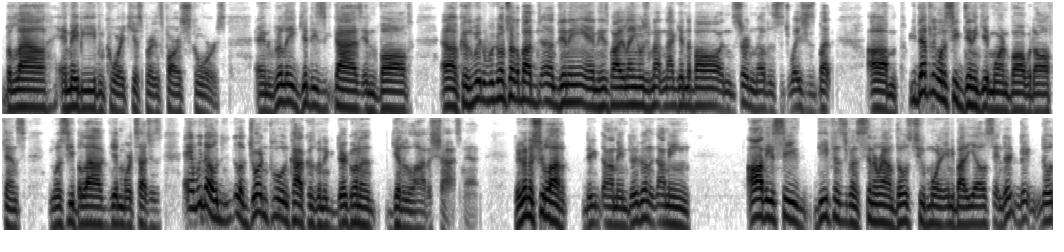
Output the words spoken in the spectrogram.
Bilal, and maybe even Corey Kispert as far as scores and really get these guys involved. Because uh, we, we're, going to talk about uh, Deni and his body language, not, not getting the ball and certain other situations. But um, you definitely want to see Deni get more involved with offense. You want to see Bilal get more touches. And we know, look, Jordan Poole and Kyle Kuzma, they're going to get a lot of shots, man. They're going to shoot a lot of, they, I mean, they're going to, I mean, obviously defense is going to send around those two more than anybody else. And they're, they're, they're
